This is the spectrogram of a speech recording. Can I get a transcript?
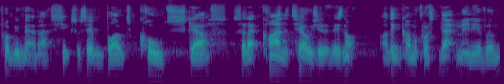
probably met about six or seven blokes called Scouts. So that kind of tells you that there's not, I didn't come across that many of them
